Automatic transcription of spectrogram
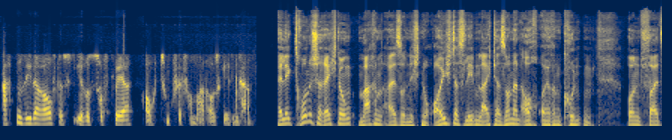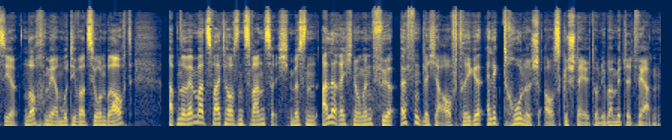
achten Sie darauf, dass Ihre Software auch Zugpferdformat ausgeben kann. Elektronische Rechnungen machen also nicht nur euch das Leben leichter, sondern auch euren Kunden. Und falls ihr noch mehr Motivation braucht, ab November 2020 müssen alle Rechnungen für öffentliche Aufträge elektronisch ausgestellt und übermittelt werden.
